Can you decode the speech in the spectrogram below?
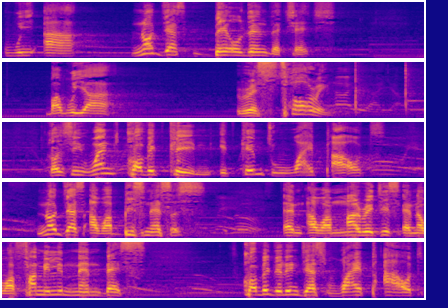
we are not just building the church, but we are restoring. Because see, when COVID came, it came to wipe out not just our businesses and our marriages and our family members. COVID didn't just wipe out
